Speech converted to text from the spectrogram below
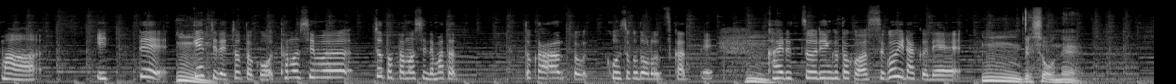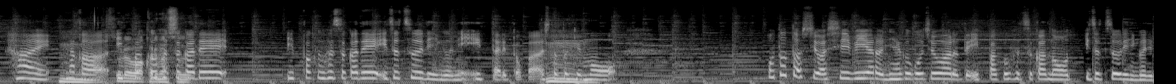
まあ行って、うん。現地でちょっとこう楽しむちょっと楽しんでまたドカーンと高速道路を使ってうん。帰るツーリングとかはすごい楽で、うん、でしょうね。はい、うんなんかそれ1泊はわかります。2日で一泊2日で伊豆ツーリングに行ったりとかした時も、一昨年は CBR250R で一泊2日の伊豆ツーリングに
